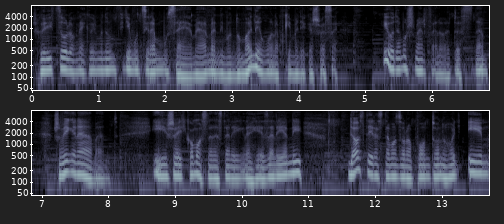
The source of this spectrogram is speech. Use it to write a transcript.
és akkor így szólok neki, hogy mondom, figyelj, Muci, nem muszáj elmenni, mondom, majd én holnap kimegyek és veszek. Jó, de most már felöltöztem. És a végén elment. És egy kamasznál ezt elég nehéz elérni, de azt éreztem azon a ponton, hogy én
